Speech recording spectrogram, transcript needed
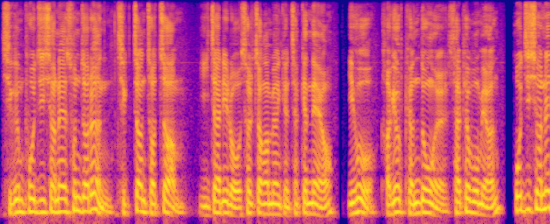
지금 포지션의 손절은 직전 저점 이 자리로 설정하면 괜찮겠네요. 이후 가격 변동을 살펴보면 포지션에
